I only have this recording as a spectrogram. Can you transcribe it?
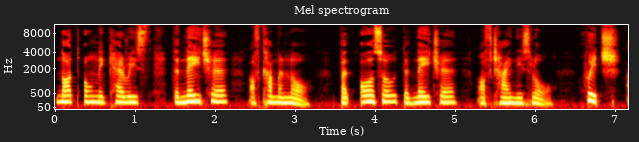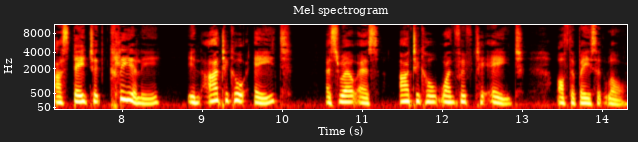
not only carries the nature of common law, but also the nature of Chinese law, which are stated clearly in Article 8 as well as Article 158 of the Basic Law.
